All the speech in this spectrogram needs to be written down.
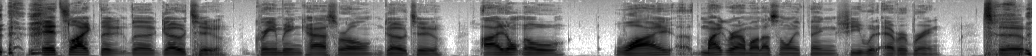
it's like the the go to green bean casserole go to. I don't know why. My grandma, that's the only thing she would ever bring to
